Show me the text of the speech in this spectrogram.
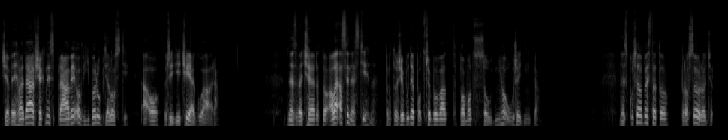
že vyhledá všechny zprávy o výboru bdělosti a o řidiči Jaguára. Dnes večer to ale asi nestihne, protože bude potřebovat pomoc soudního úředníka. Neskusil byste to? Prosil Roger.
